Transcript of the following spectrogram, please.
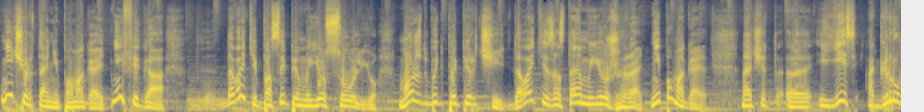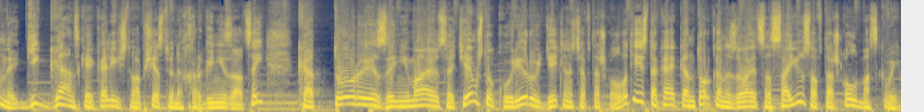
Ни черта не помогает, нифига. Давайте посыпем ее солью. Может быть, поперчить. Давайте заставим ее жрать. Не помогает. Значит, э, и есть огромное, гигантское количество общественных организаций, которые занимаются тем, что курируют деятельность автошкол. Вот есть такая конторка, называется «Союз автошкол Москвы».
